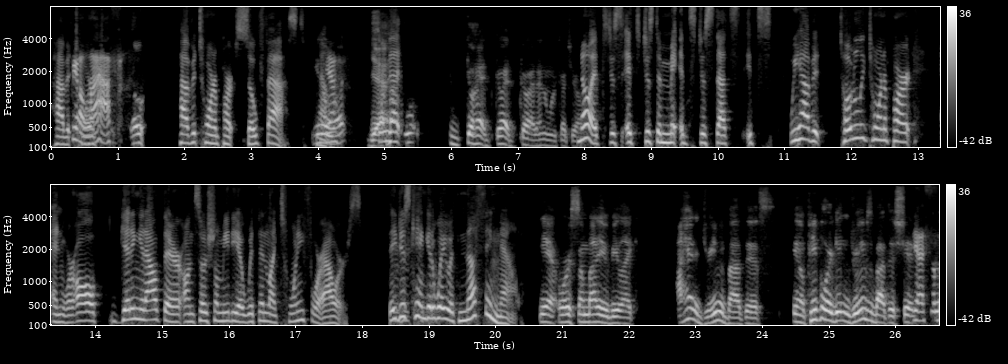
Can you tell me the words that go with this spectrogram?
have it We all torn, laugh. have it torn apart so fast. You know Yeah. what? yeah. So That- go ahead, go ahead, go ahead. I don't want to cut you off. No, it's just it's just a mi- it's just that's it's we have it totally torn apart and we're all getting it out there on social media within like 24 hours. They just Mm-hmm. can't get away with nothing now. Yeah, or somebody would be like, I had a dream about this. You know, people are getting dreams about this shit. Yes, and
